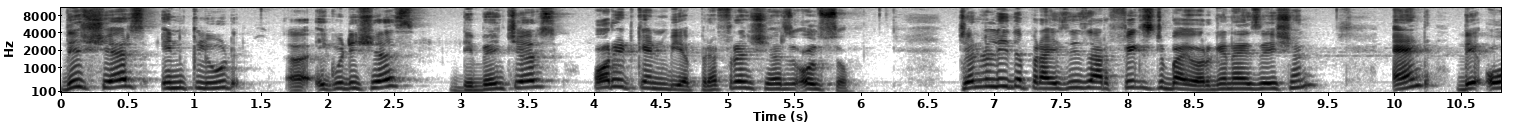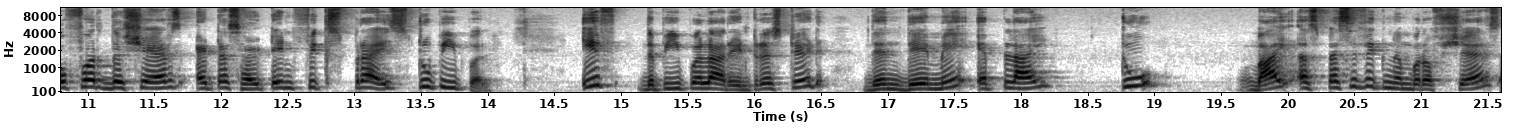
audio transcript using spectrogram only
These shares include uh, equity shares, debentures or it can be a preference shares also. Generally the prices are fixed by organization and they offer the shares at a certain fixed price to people. If the people are interested, then they may apply to buy a specific number of shares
